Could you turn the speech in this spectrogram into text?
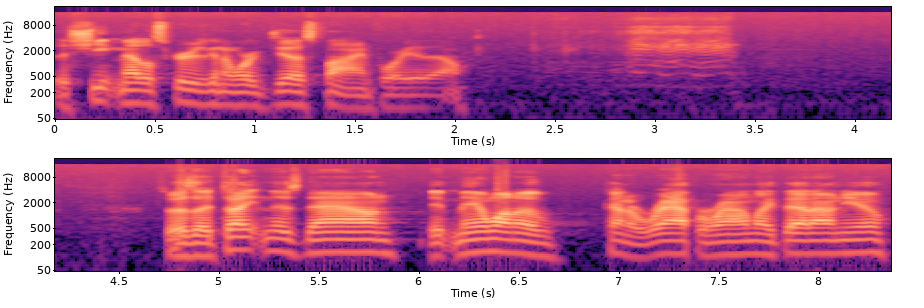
The sheet metal screw is going to work just fine for you though. So as I tighten this down, it may want to kind of wrap around like that on you.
